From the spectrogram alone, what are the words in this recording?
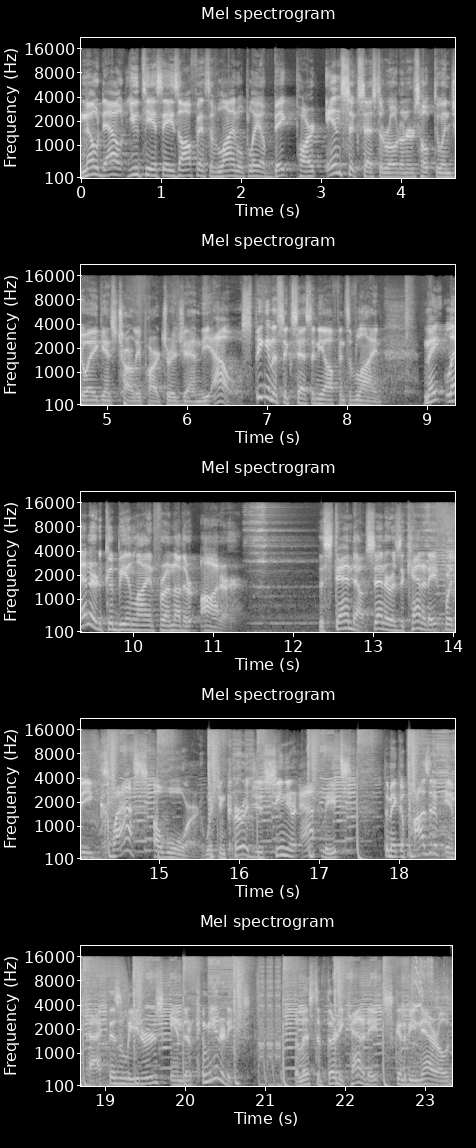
No doubt UTSA's offensive line will play a big part in success the Roadrunners hope to enjoy against Charlie Partridge and the Owls. Speaking of success in the offensive line, Nate Leonard could be in line for another honor. The standout center is a candidate for the Class Award, which encourages senior athletes to make a positive impact as leaders in their communities. The list of 30 candidates is going to be narrowed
